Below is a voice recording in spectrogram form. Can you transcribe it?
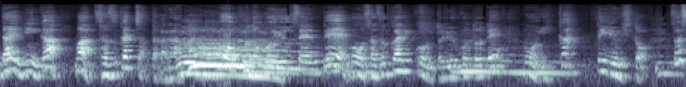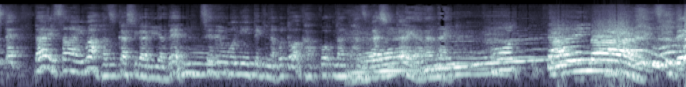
第2位がまあ授かっちゃったからうん。もう子供優先でもう授かり婚ということでうん。もういいかっていう人。うん。そして第3位は恥ずかしがり屋でうん。セレモニー的なことはかっこなんか恥ずかしいからやらない。えもったいない。ですよね。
